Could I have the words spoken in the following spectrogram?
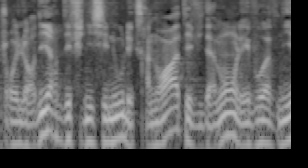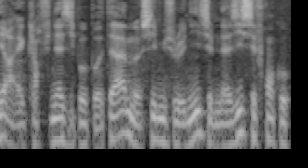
J'aurais de leur dire, définissez-nous l'extrême droite, évidemment, on les voit venir avec leur finesse hippopotame, c'est Mussolini, c'est le nazi, c'est Franco.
